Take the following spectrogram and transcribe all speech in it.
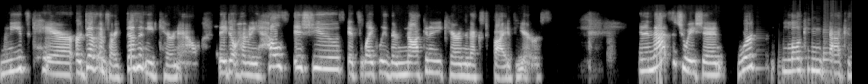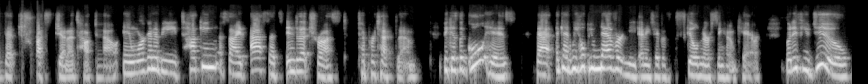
needs care or does I'm sorry, doesn't need care now. They don't have any health issues. It's likely they're not going to need care in the next 5 years. And in that situation, we're looking back at that trust Jenna talked about, and we're going to be tucking aside assets into that trust to protect them. Because the goal is that, again, we hope you never need any type of skilled nursing home care. But if you do,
